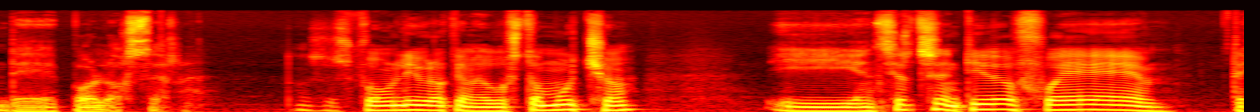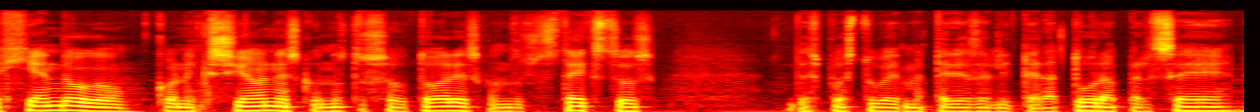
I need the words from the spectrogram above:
de Paul Auster. Entonces fue un libro que me gustó mucho y en cierto sentido fue tejiendo conexiones con otros autores, con otros textos. Después tuve materias de literatura per se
